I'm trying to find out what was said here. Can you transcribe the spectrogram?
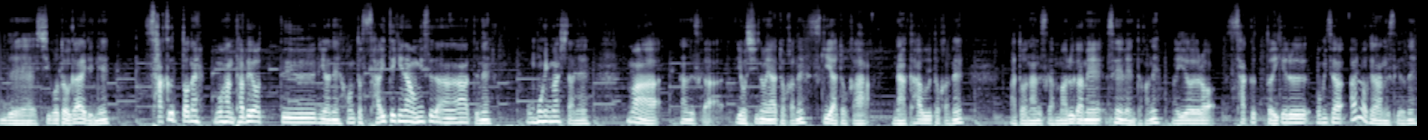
で、仕事帰りね、サクッとね、ご飯食べようっていうにはね、ほんと最適なお店だなってね、思いましたね。まあ、何ですか、吉野家とかね、すき家とか、中尾とかね、あと何ですか、丸亀製麺とかね、いろいろサクッといけるお店はあるわけなんですけどね、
